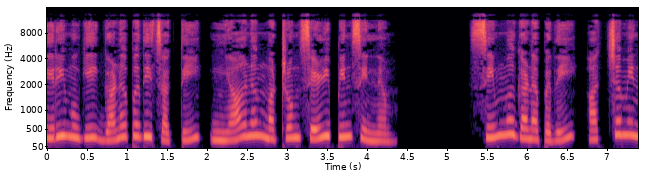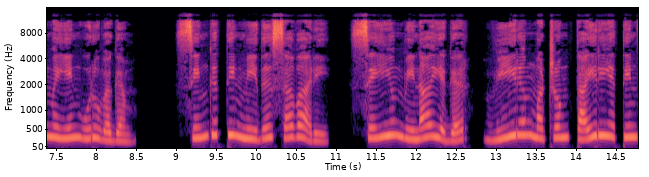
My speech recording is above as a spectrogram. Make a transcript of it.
திரிமுகி கணபதி சக்தி ஞானம் மற்றும் செழிப்பின் சின்னம். சிம்ம கணபதி அச்சமின்மையின் உருவகம். சிங்கத்தின் மீது சவாரி செய்யும் விநாயகர் வீரம் மற்றும் தைரியத்தின்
